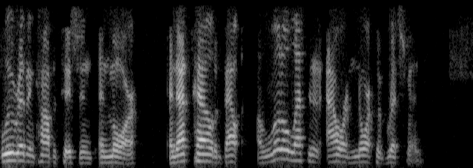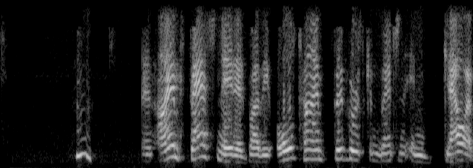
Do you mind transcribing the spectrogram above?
blue ribbon competitions, and more. And that's held about a little less than an hour north of Richmond. Hmm. And I am fascinated by the Old Time Fiddlers Convention in Galax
